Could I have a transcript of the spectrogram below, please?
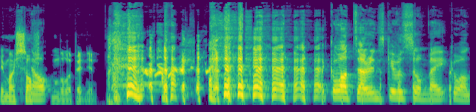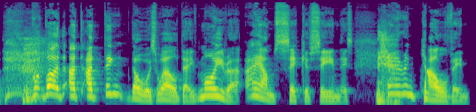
In my soft, no. humble opinion. Go on, Terence, give us some, mate. Go on. But, but I, I think, though, as well, Dave, Moira, I am sick of seeing this. Sharon Calvin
